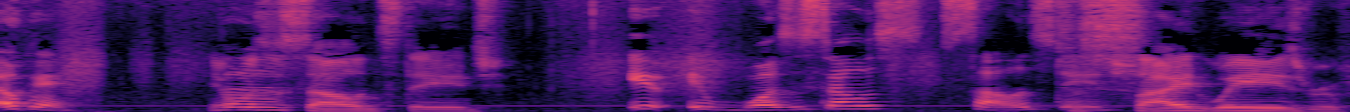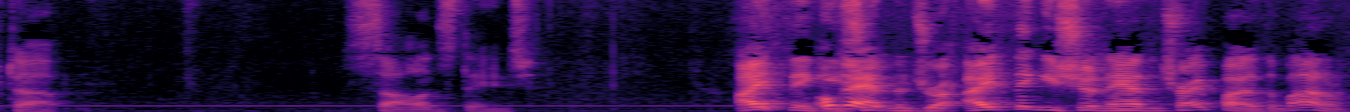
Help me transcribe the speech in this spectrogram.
okay, It was a solid stage. It it was a solid solid It's a stage. sideways rooftop. Solid stage. I think you Okay. shouldn't have. Dri- I think you shouldn't have had the tripod at the bottom.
